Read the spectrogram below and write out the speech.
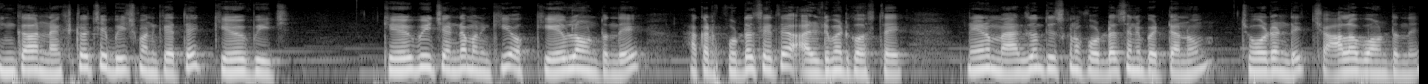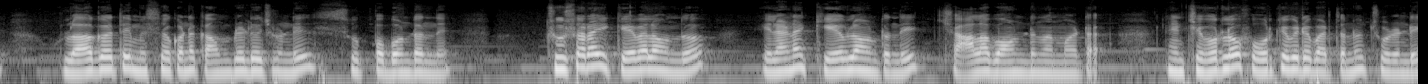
ఇంకా నెక్స్ట్ వచ్చే బీచ్ మనకైతే కేవ్ బీచ్. కేవ్ బీచ్ అంటే మనకి ఒక కేవ్లో ఉంటుంది. అక్కడ ఫొటోస్ అయితే అల్టిమేట్గా వస్తాయి. నేను మ్యాక్సిమం తీసుకున్న ఫొటోస్ అని పెట్టాను. చూడండి చాలా బాగుంటుంది. వ్లాగ్ అయితే మిస్ అవ్వకుండా కంప్లీట్గా చూడండి. సూపర్ ఉంటుంది చూసారా ఈ కేవ్ ఎలా ఉందో? ఇలానే కేవ్లా ఉంటుంది. చాలా బాగుంటుంది అనమాట నేను చివరిలో ఫోర్ కే వీడియో పెడతాను. చూడండి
